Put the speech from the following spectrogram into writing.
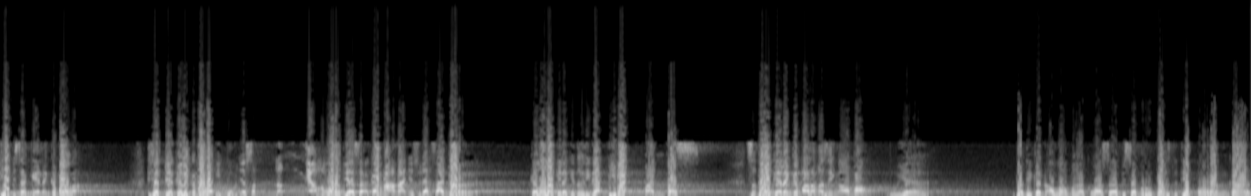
Dia bisa geleng kepala. Di saat dia geleng kepala, ibunya senangnya luar biasa. Karena anaknya sudah sadar. Kalau laki-laki itu tidak, tidak pantas. Setelah geleng kepala masih ngomong, Buya, tapi kan Allah Maha Kuasa bisa merubah setiap orang kan.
